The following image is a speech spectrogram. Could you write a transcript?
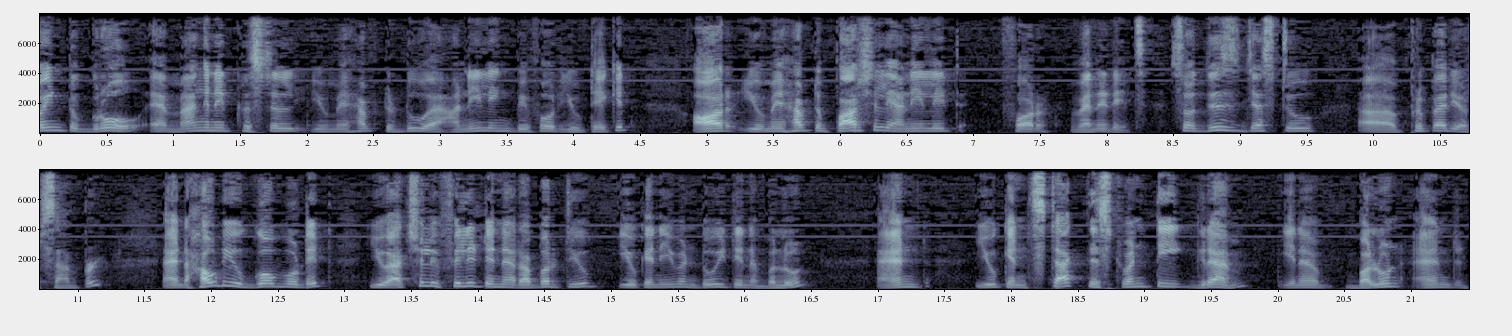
going to grow a manganite crystal you may have to do a annealing before you take it or you may have to partially anneal it for vanadates. So, this is just to uh, prepare your sample. And how do you go about it? You actually fill it in a rubber tube. You can even do it in a balloon. And you can stack this 20 gram in a balloon and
